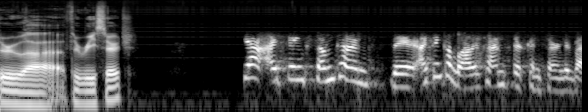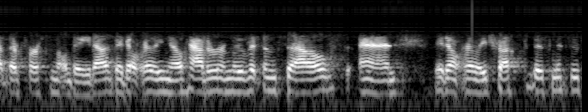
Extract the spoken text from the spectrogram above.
through uh, through research? Yeah, I think sometimes they I think a lot of times they're concerned about their personal data. They don't really know how to remove it themselves and they don't really trust businesses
